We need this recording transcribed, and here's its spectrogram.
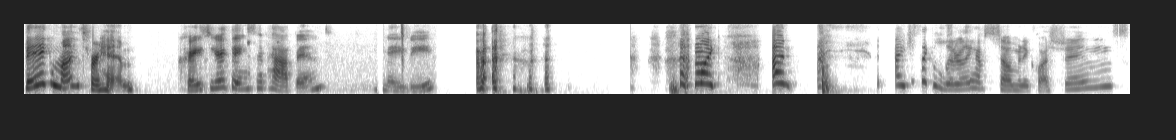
Big month for him. Crazier things have happened. Maybe. I'm like, I'm I just like literally have so many questions.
